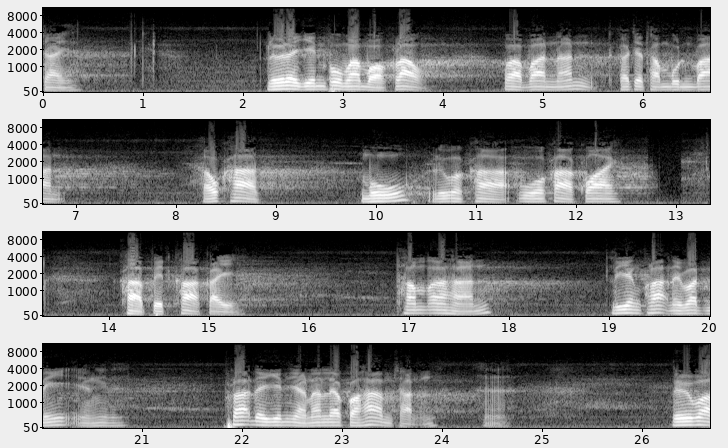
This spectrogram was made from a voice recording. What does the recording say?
ใจ หรือได้ยินผู้มาบอกเล่า ว่าบ้านนั้นเขาจะทำบุญบ้าน เขาฆ่า หมู หรือว่าฆ่าวัวฆ่าควายฆ่าเป็ดฆ่าไก่ทำอาหาร เลี้ยงพระในวัดนี้อย่างนี้นะ พระได้ยินอย่างนั้นแล้วก็ห้ามฉันหรือว่า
